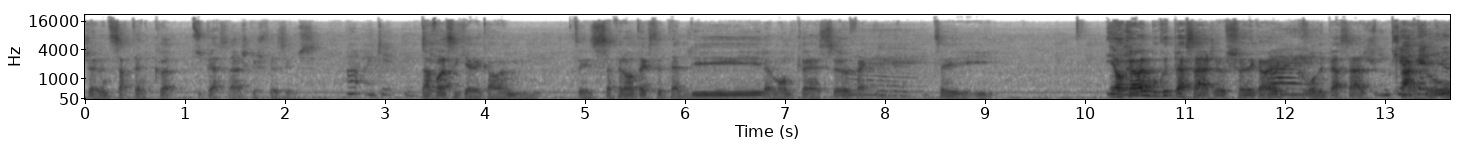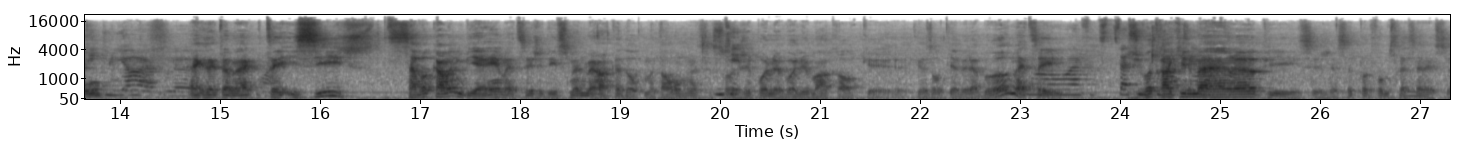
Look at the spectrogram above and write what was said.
j'avais une certaine cote du personnage que je faisais aussi. Ah, ok. L'affaire, c'est qu'il y avait quand même. Ça fait longtemps que c'est établi, le monde connaît ça. Ouais. sais, ils, ont quand même beaucoup de passages. là. Je faisais quand même Ouais. gros des passages Une par plus jour. régulière. Exactement. Ici, ça va quand même bien, mais tu sais, j'ai des semaines meilleures que d'autres, mettons. C'est sûr que j'ai pas le volume encore que, que les autres qu'il y avait là-bas, mais tu sais, je vais tranquillement, là, puis j'essaie de pas trop me stresser avec ça.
